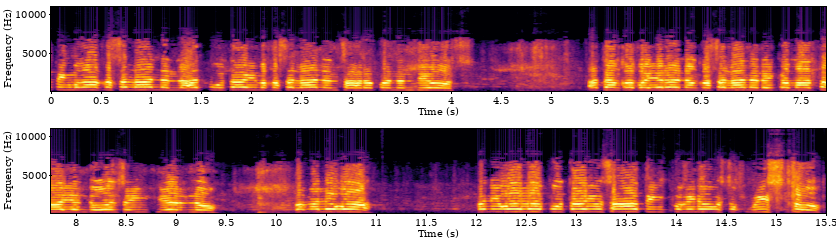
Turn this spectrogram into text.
ating mga kasalanan. Lahat po tayo makasalanan sa harapan ng Diyos. At ang kabayaran ng kasalanan ay kamatayan doon sa impyerno. Pangalawa, maniwala po tayo sa ating Panginoong Kristo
